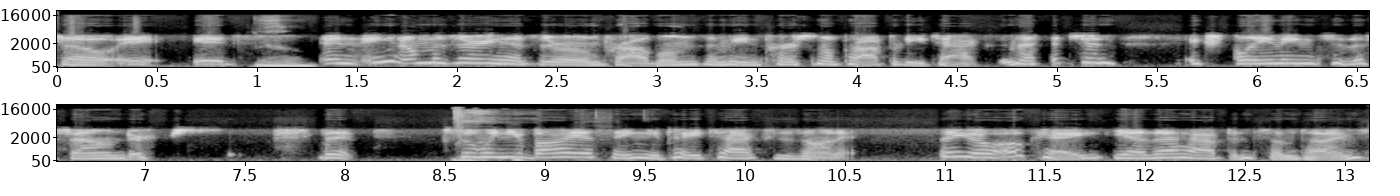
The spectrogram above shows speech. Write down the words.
So it, it's Yeah. and you know Missouri has their own problems. I mean, personal property tax. Imagine explaining to the founders that so when you buy a thing, you pay taxes on it. They go, okay, yeah, that happens sometimes.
